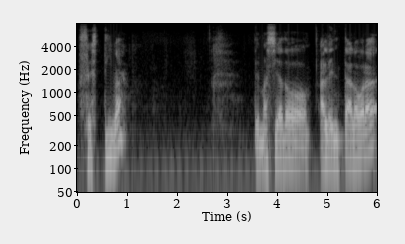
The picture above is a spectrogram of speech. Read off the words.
festiva demasiado alentadora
